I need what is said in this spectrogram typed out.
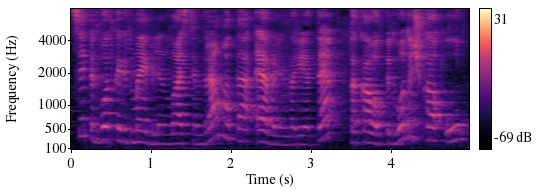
Це підводка від Maybelline Lasting Drama та Evelyn Varieté. Така от підводочка у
